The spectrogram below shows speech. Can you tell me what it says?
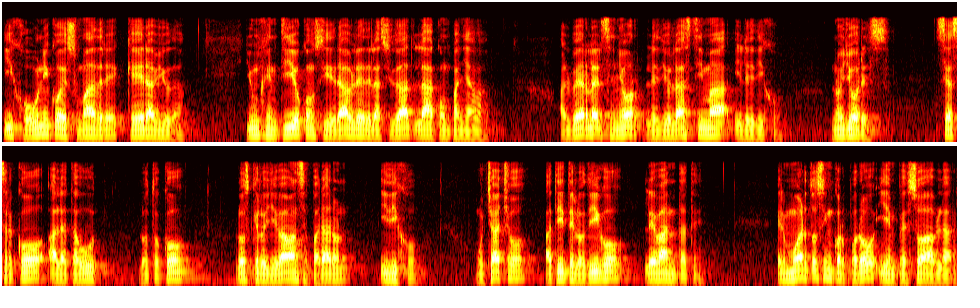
hijo único de su madre, que era viuda, y un gentío considerable de la ciudad la acompañaba. Al verla el Señor le dio lástima y le dijo, no llores. Se acercó al ataúd, lo tocó, los que lo llevaban se pararon y dijo, muchacho, a ti te lo digo, levántate. El muerto se incorporó y empezó a hablar,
